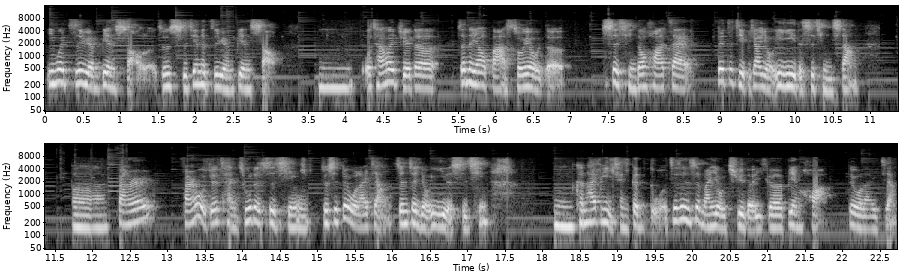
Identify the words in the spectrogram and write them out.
因为资源变少了，就是时间的资源变少，嗯，我才会觉得真的要把所有的事情都花在对自己比较有意义的事情上。呃，反而反而我觉得产出的事情，就是对我来讲真正有意义的事情。嗯，可能还比以前更多，这真的是蛮有趣的一个变化，对我来讲。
